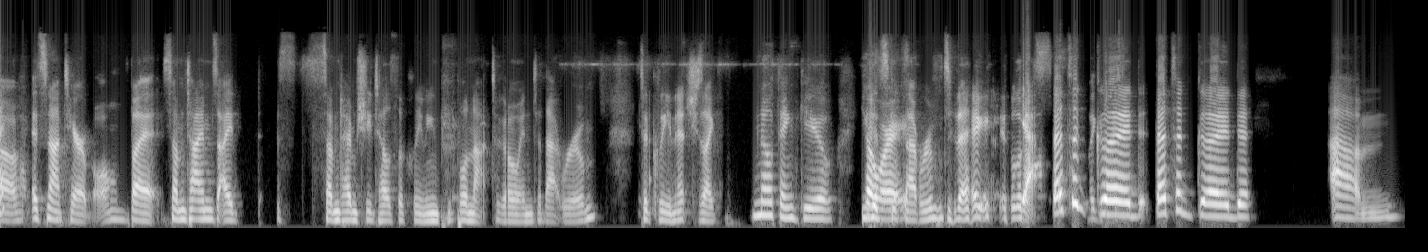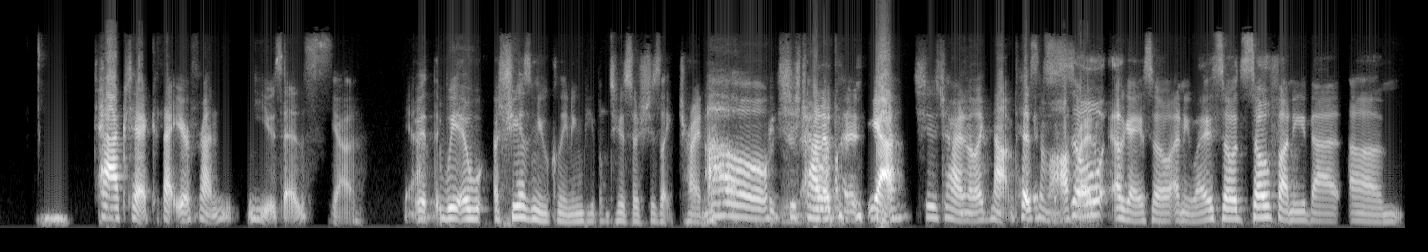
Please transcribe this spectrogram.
So it's not terrible, but sometimes I sometimes she tells the cleaning people not to go into that room to clean it. She's like, "No, thank you. You Don't can skip worry. that room today." Yeah, that's a like- good that's a good um tactic that your friend uses. yeah. Yeah. It- we it- she has new cleaning people too, so she's like trying to. Oh, she's trying to put yeah, she's trying to like not piss him It's off. So right? okay, so anyway, so it's so funny that um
